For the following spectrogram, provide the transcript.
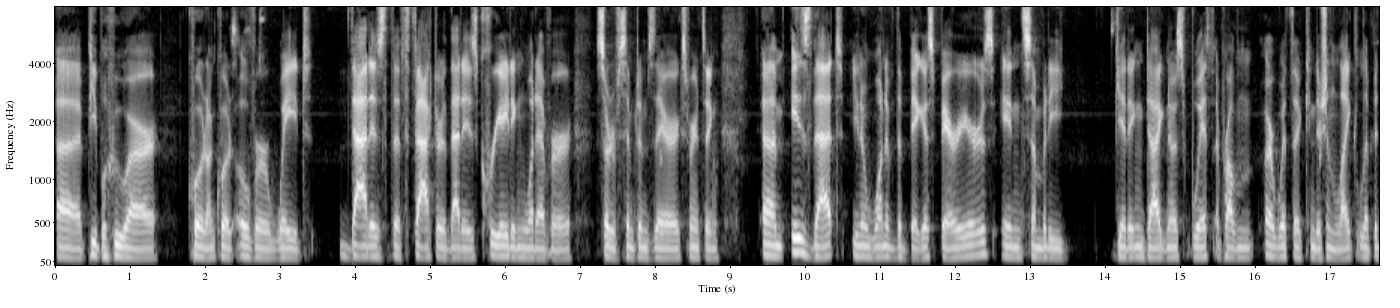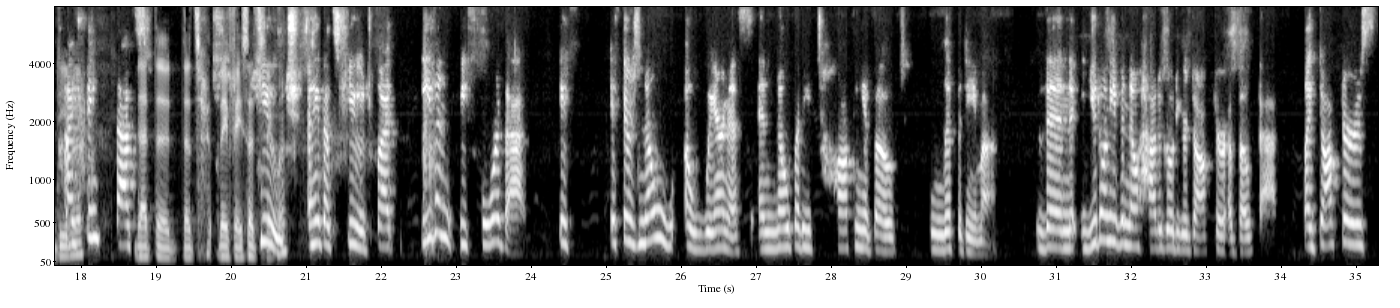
uh, people who are quote unquote overweight that is the factor that is creating whatever sort of symptoms they're experiencing. Um, is that you know one of the biggest barriers in somebody getting diagnosed with a problem or with a condition like lipedema? i think that's that the that's they face that stigma. huge. I think that's huge. But even before that, if if there's no awareness and nobody talking about lipedema, then you don't even know how to go to your doctor about that. Like doctors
